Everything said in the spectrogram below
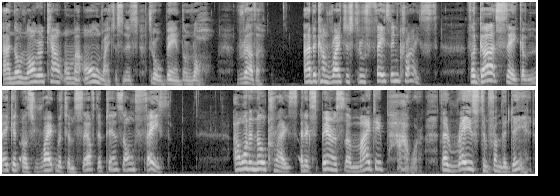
I no longer count on my own righteousness through obeying the law. Rather, I become righteous through faith in Christ. For God's sake of making us right with Himself depends on faith. I want to know Christ and experience the mighty power that raised Him from the dead.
